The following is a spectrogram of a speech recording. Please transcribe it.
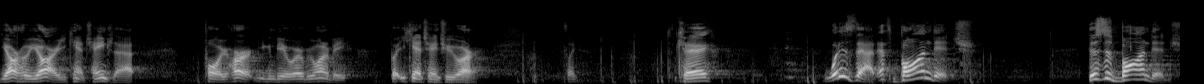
You are who you are. You can't change that. Follow your heart. You can be wherever you want to be, but you can't change who you are. It's like, okay. What is that? That's bondage. This is bondage.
